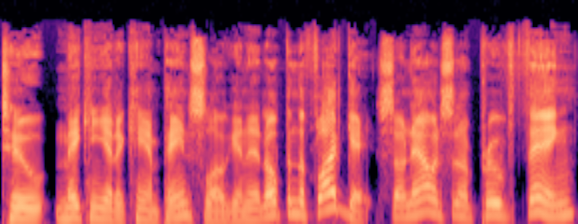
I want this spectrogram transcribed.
to making it a campaign slogan. It opened the floodgates. So now it's an approved thing.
